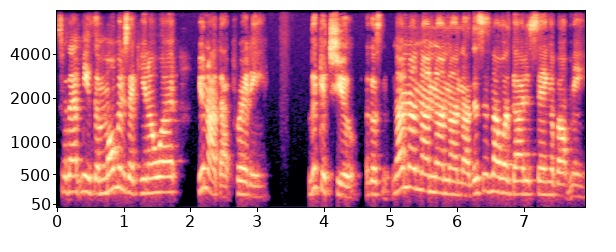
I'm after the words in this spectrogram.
So that means the moment is like, you know what? You're not that pretty. Look at you. It goes, no, no, no, no, no, no. This is not what God is saying about me.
